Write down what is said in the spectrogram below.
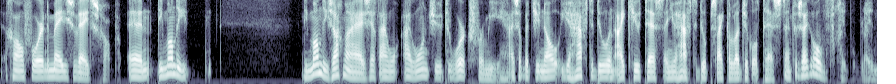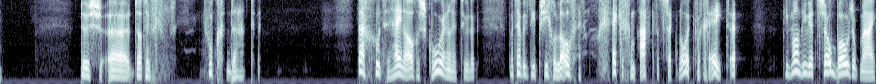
gewoon voor de medische wetenschap. En die man die, die man die zag mij, hij zegt, I, I want you to work for me. Hij zei, but you know, you have to do an IQ test and you have to do a psychological test. En toen zei ik, oh, geen probleem. Dus eh, dat heb ik toen gedaan. Nou goed, hele hoge score natuurlijk. Maar toen heb ik die psycholoog helemaal gekker gemaakt. Dat zal ik nooit vergeten. Die man die werd zo boos op mij.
